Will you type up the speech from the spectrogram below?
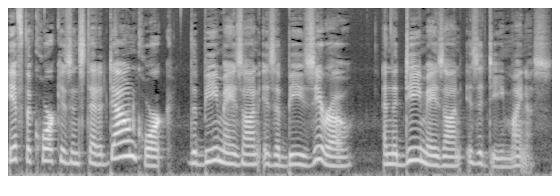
If the quark is instead a down quark, the B meson is a B0 and the D meson is a D minus.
